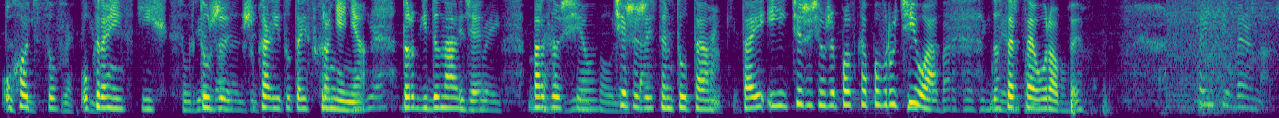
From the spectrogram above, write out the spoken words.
uchodźców ukraińskich, którzy szukali tutaj schronienia. here. Drogi Donaldzie, bardzo się cieszę, że jestem tutaj i cieszę się, że Polska powróciła do serca. Europy. Thank you very much.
